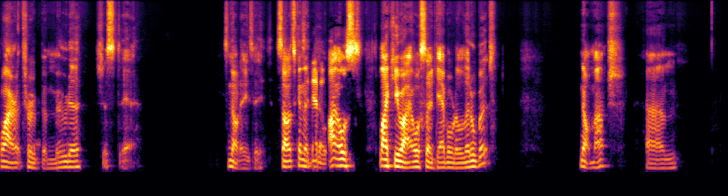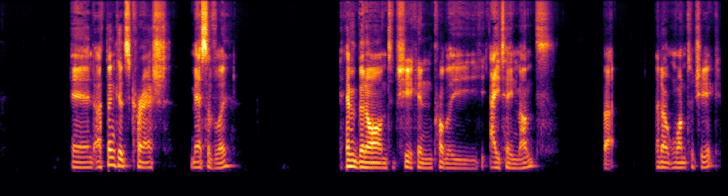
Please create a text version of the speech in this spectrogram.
Wire it through Bermuda. It's just, yeah. It's not easy. So it's going to, that'll- I also, like you, I also dabbled a little bit, not much. Um, and I think it's crashed massively. haven't been on to check in probably 18 months, I don't want to check.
